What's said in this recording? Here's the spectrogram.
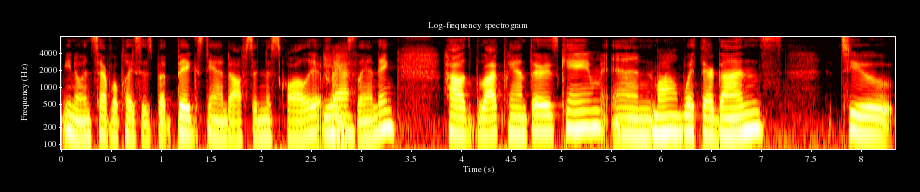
you know, in several places, but big standoffs in Nisqually at yeah. Frank's Landing, how the Black Panthers came and Mom. with their guns to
